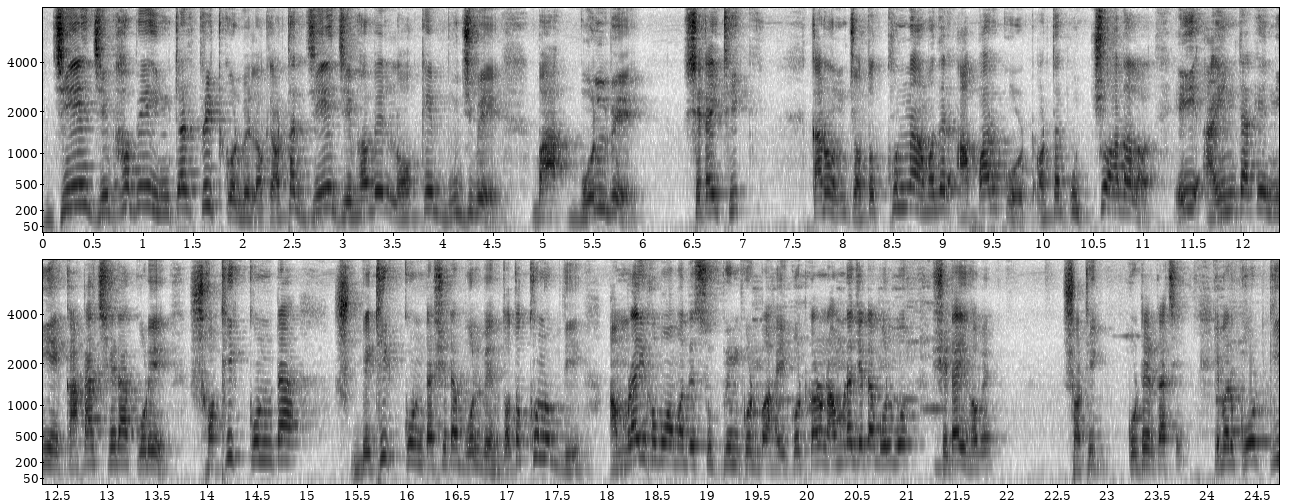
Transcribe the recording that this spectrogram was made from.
যে যেভাবে ইন্টারপ্রিট করবে লকে অর্থাৎ যে যেভাবে লকে বুঝবে বা বলবে, সেটাই ঠিক। কারণ যতক্ষণ না আমাদের আপার কোর্ট অর্থাৎ উচ্চ আদালত এই আইনটাকে নিয়ে কাটাছেড়া করে সঠিক কোনটা বেঠিক কোনটা সেটা বলবেন ততক্ষণ অবধি আমরাই হব আমাদের সুপ্রিম কোর্ট বা হাইকোর্ট। কারণ আমরা যেটা বলব সেটাই হবে সঠিক কোর্টের কাছে। এবার কোর্ট কি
